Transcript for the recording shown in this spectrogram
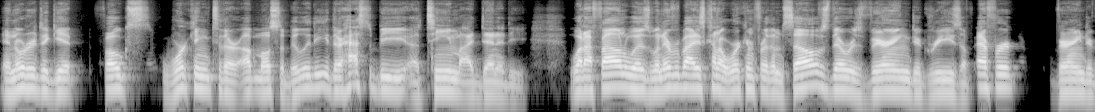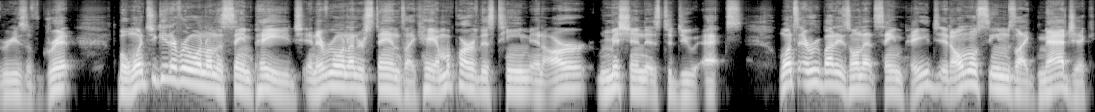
in order to get folks working to their utmost ability, there has to be a team identity what I found was when everybody's kind of working for themselves, there was varying degrees of effort, varying degrees of grit. But once you get everyone on the same page and everyone understands, like, hey, I'm a part of this team and our mission is to do X. Once everybody's on that same page, it almost seems like magic.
